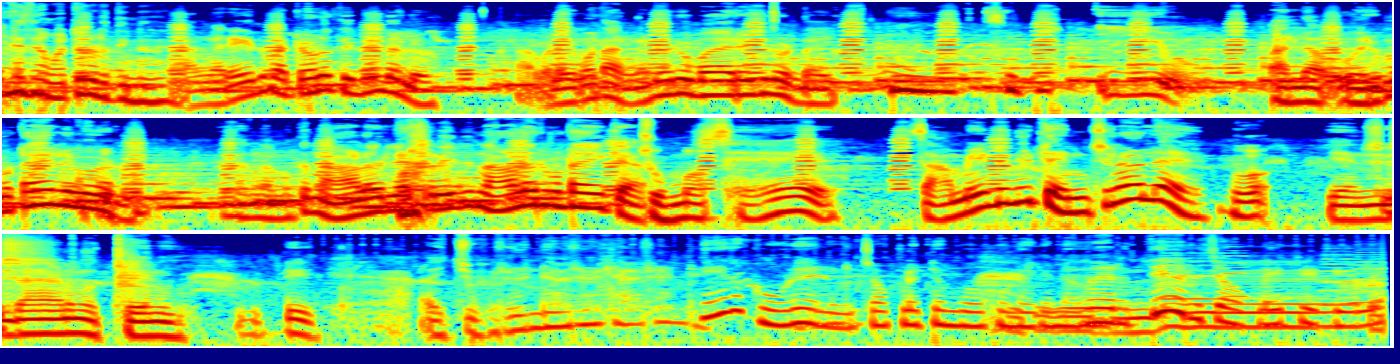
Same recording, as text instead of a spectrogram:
പിന്നെ മറ്റൊരു തിന്നത് അങ്ങനെയെങ്കിലും മറ്റവൾ തിന്നണ്ടല്ലോ. അവളെ കൊണ്ട് അങ്ങനെ ഒരു ഉപകാരമെങ്കിലും ഉണ്ടായി. അയ്യോ. അല്ല ഒരു മുട്ടായല്ലേ വേണ്ടു? നമുക്ക് നാളെ ഒരു ലെറ്റർ എഴുതി നാളെ ഒരു മുട്ടായി അയക്കാം. ചുമ്മാ. സേ സമയം നീ ടെൻഷനാവല്ലേ എന്താണ് മുത്തേ നീ? കുട്ടി. ഏത് കൂടെയല്ലേ ചോക്ലേറ്റും പോക്കൊണ്ടിരിക്കുന്നത് വെറുതെ ഒരു ചോക്ലേറ്റ് കിട്ടിയല്ലേ.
